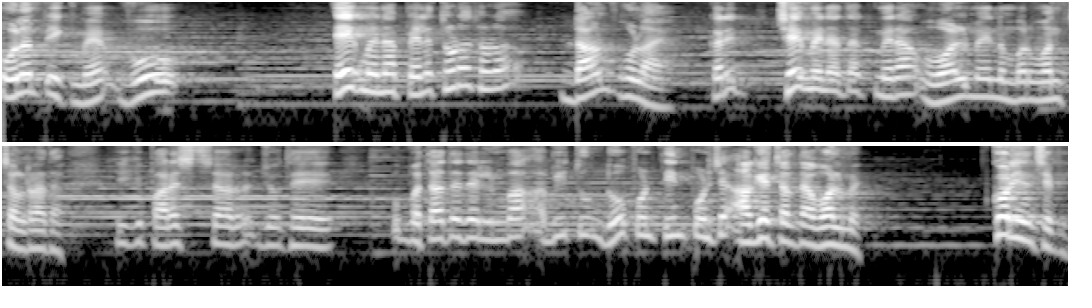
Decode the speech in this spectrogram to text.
ओलंपिक में, वो एक महीना पहले थोड़ा थोड़ा डाउनफॉल आया। करीब छः महीना तक मेरा वर्ल्ड में नंबर वन चल रहा था। क्योंकि पारस सर जो थे, वो बताते थे, लिम्बा, अभी तुम दो पॉइंट तीन पॉइंट से आगे चलता है वर्ल्ड में, कोरियन से भी।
